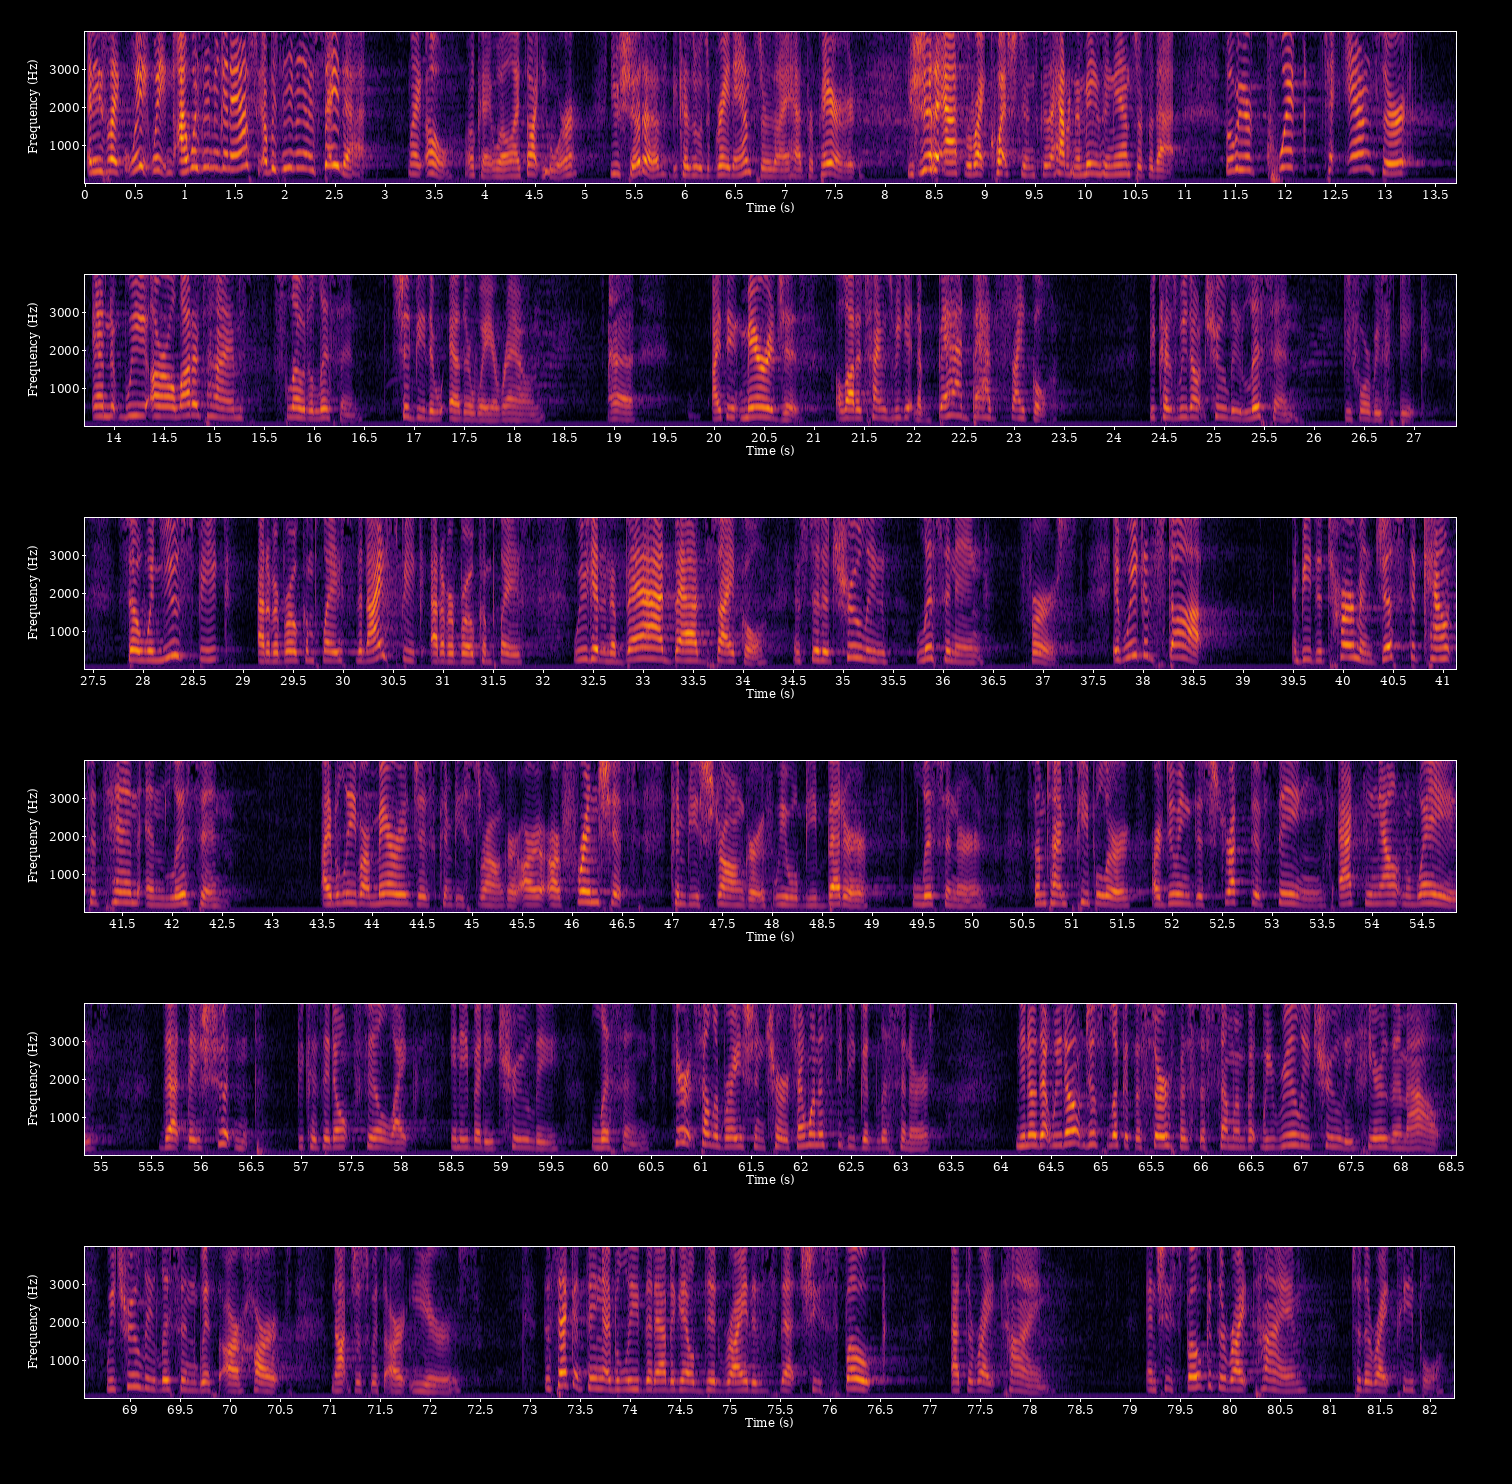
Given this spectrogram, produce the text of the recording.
And he's like, wait, wait, I wasn't even to ask. I wasn't even to say that. I'm like, oh, okay, well, I thought you were. You should have, because it was a great answer that I had prepared. You should have asked the right questions, because I had an amazing answer for that. But we are quick to answer, and we are a lot of times slow to listen. Should be the other way around. Uh, I think marriages, a lot of times we get in a bad, bad cycle because we don't truly listen before we speak. So when you speak out of a broken place, then I speak out of a broken place. We get in a bad, bad cycle instead of truly listening first. If we could stop and be determined just to count to 10 and listen, I believe our marriages can be stronger, our, our friendships can be stronger if we will be better listeners. Sometimes people are, are doing destructive things, acting out in ways that they shouldn't because they don't feel like anybody truly listens. Here at Celebration Church, I want us to be good listeners. You know, that we don't just look at the surface of someone, but we really truly hear them out. We truly listen with our heart, not just with our ears. The second thing I believe that Abigail did right is that she spoke at the right time and she spoke at the right time to the right people.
